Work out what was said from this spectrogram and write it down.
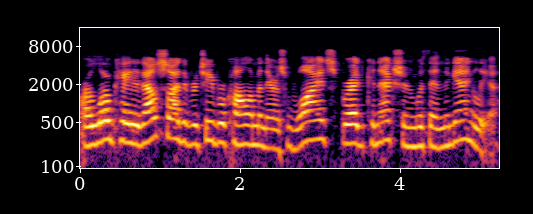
are located outside the vertebral column and there's widespread connection within the ganglia.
